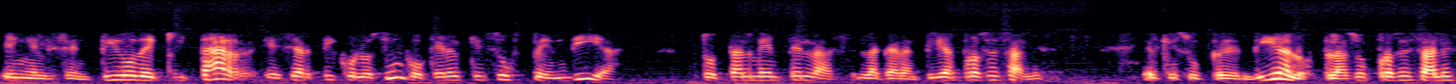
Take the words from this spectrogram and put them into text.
en el sentido de quitar ese artículo 5, que era el que suspendía totalmente las, las garantías procesales, el que suspendía los plazos procesales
